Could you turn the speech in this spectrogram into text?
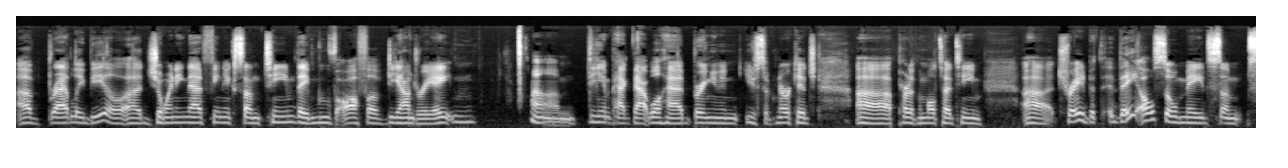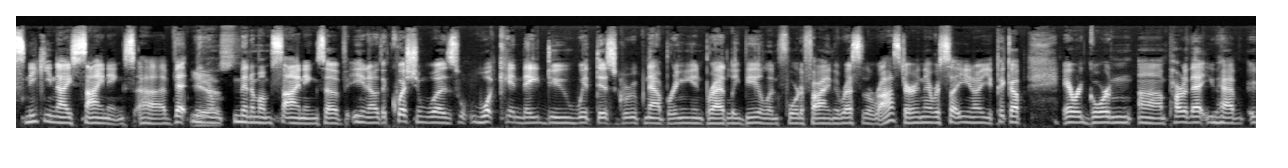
of Bradley Beal uh, joining that Phoenix Sun team. They move off of DeAndre Ayton um, the impact that will have bringing in Jusuf Nurkic, uh, part of the multi-team uh, trade. But they also made some sneaky nice signings, uh, vet minimum, yes. minimum signings. Of you know, the question was, what can they do with this group now, bringing in Bradley Beal and fortifying the rest of the roster? And there was, you know, you pick up Eric Gordon. Uh, part of that, you have uh,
